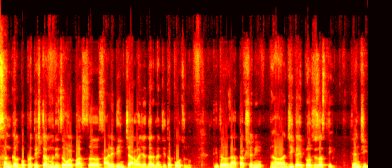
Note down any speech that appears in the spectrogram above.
संकल्प प्रतिष्ठानमध्ये जवळपास साडेतीन चार वाजे दरम्यान तिथं पोहोचलो. तिथं जाता क्षणी जी काही प्रोसेस असती त्यांची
